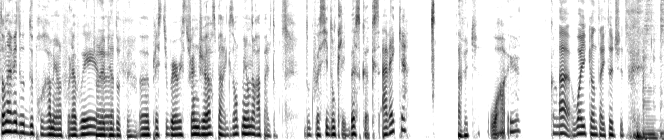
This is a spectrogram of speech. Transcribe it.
T'en avais d'autres de programmés, il faut l'avouer. J'en ai Euh, bien d'autres. ouais. euh, Place to Bury Strangers, par exemple, mais on n'aura pas le temps. Donc voici donc les Buzzcocks avec Avec Why Can't- ah, Why Can't I Touch It?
